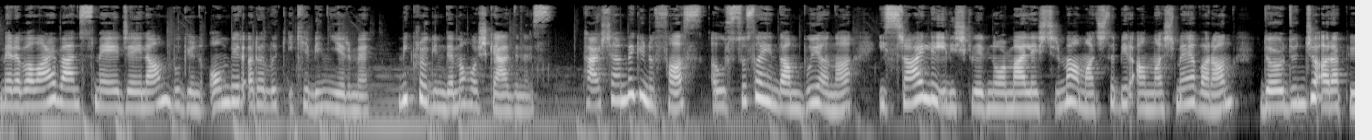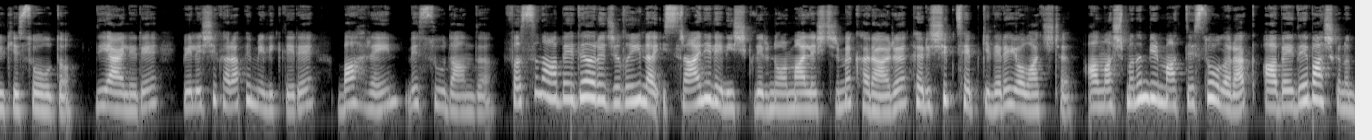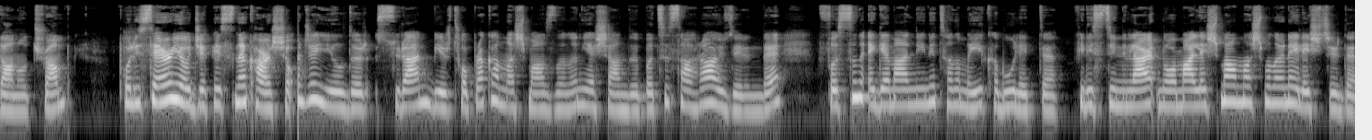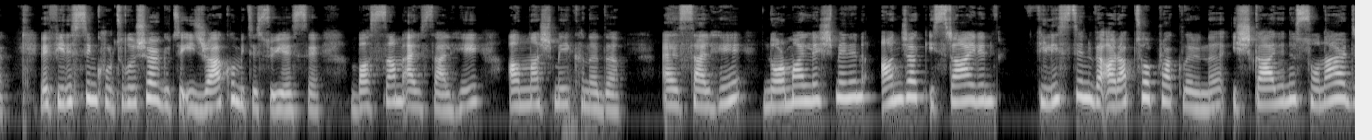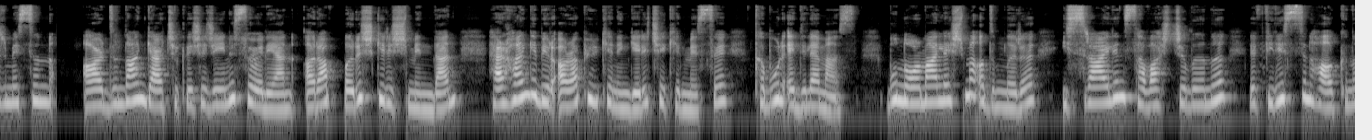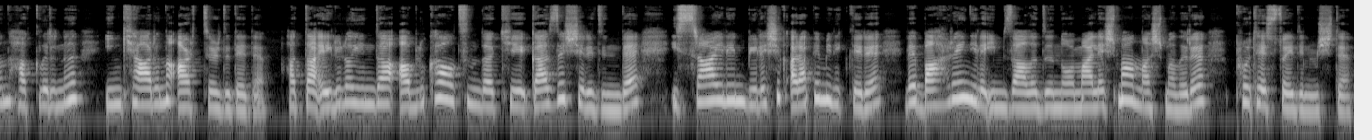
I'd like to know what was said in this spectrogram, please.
Merhabalar ben Sümeyye Ceylan. Bugün 11 Aralık 2020. Mikro gündeme hoş geldiniz. Perşembe günü Fas, Ağustos ayından bu yana İsrail ile ilişkileri normalleştirme amaçlı bir anlaşmaya varan dördüncü Arap ülkesi oldu. Diğerleri Birleşik Arap Emirlikleri, Bahreyn ve Sudan'dı. Fas'ın ABD aracılığıyla İsrail ile ilişkileri normalleştirme kararı karışık tepkilere yol açtı. Anlaşmanın bir maddesi olarak ABD Başkanı Donald Trump, Polisario cephesine karşı onca yıldır süren bir toprak anlaşmazlığının yaşandığı Batı Sahra üzerinde Fas'ın egemenliğini tanımayı kabul etti. Filistinliler normalleşme anlaşmalarını eleştirdi ve Filistin Kurtuluş Örgütü İcra Komitesi üyesi Bassam El-Salhi anlaşmayı kınadı. El-Salhi, normalleşmenin ancak İsrail'in Filistin ve Arap topraklarını işgalini sona erdirmesinin ardından gerçekleşeceğini söyleyen Arap barış girişiminden herhangi bir Arap ülkenin geri çekilmesi kabul edilemez. Bu normalleşme adımları İsrail'in savaşçılığını ve Filistin halkının haklarını inkarını arttırdı dedi. Hatta Eylül ayında abluka altındaki Gazze şeridinde İsrail'in Birleşik Arap Emirlikleri ve Bahreyn ile imzaladığı normalleşme anlaşmaları protesto edilmişti.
